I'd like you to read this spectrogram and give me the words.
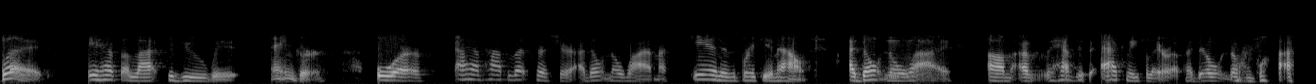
but it has a lot to do with anger or I have high blood pressure. I don't know why. My skin is breaking out. I don't know Mhm. why. Um, I have this acne flare up. I don't know why.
